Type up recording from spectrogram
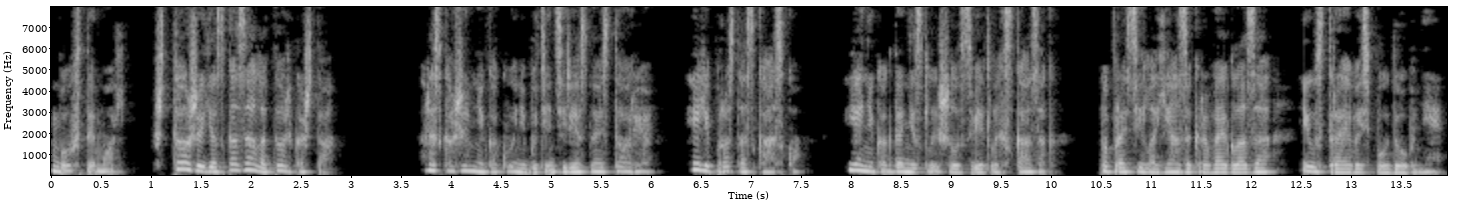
«Бух ты мой! Что же я сказала только что?» Расскажи мне какую-нибудь интересную историю или просто сказку. Я никогда не слышала светлых сказок», – попросила я, закрывая глаза и устраиваясь поудобнее.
